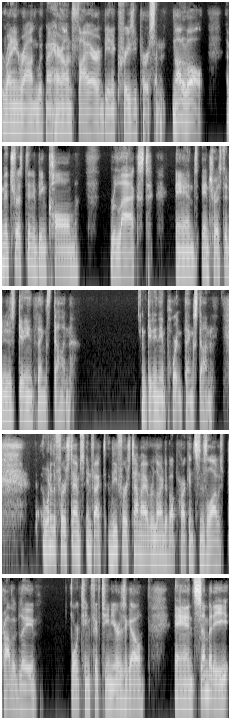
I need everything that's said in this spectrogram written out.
running around with my hair on fire and being a crazy person. Not at all. I'm interested in being calm, relaxed, and interested in just getting things done and getting the important things done. One of the first times, in fact, the first time I ever learned about Parkinson's law was probably 14, 15 years ago. And somebody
